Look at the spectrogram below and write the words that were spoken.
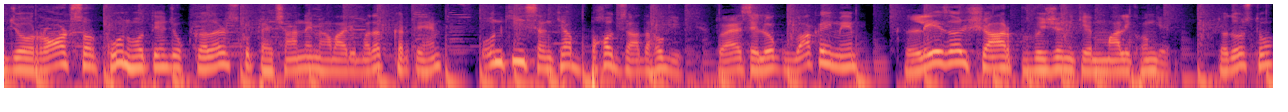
जो रॉड्स और कोन होते हैं, जो कलर्स को पहचानने में हमारी मदद करते हैं, उनकी संख्या बहुत ज़्यादा होगी। तो ऐसे लोग वाकई में लेजर शार्प विजन के मालिक होंगे। तो दोस्तों,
